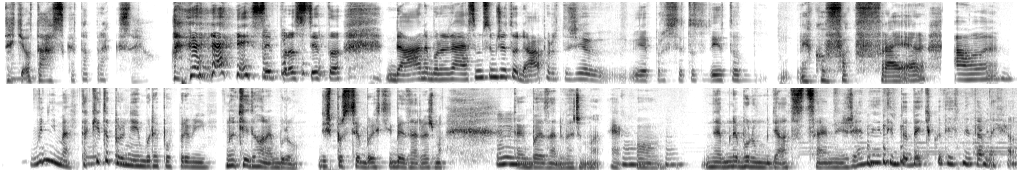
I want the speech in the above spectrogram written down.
Teď je otázka ta praxe, jo. Jestli prostě to dá nebo nedá. Já si myslím, že to dá, protože je prostě to, je to jako fakt frajer, ale uvidíme. Taky to pro něj bude poprvé. Nutit ho nebudu. Když prostě bude chtít být za dveřma, tak bude za dveřma. Jako, ne, nebudu mu dělat scény, že ne, ty blbečku, ty jsi mě tam nechal.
